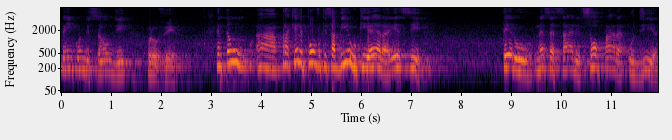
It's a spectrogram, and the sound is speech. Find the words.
tem condição de prover. Então, ah, para aquele povo que sabia o que era esse ter o necessário só para o dia,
